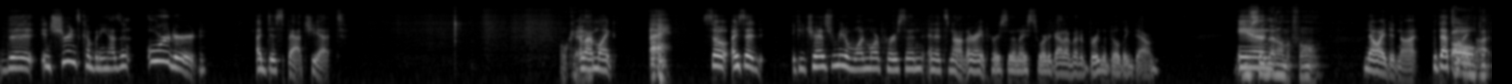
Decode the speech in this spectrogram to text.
the insurance company hasn't ordered a dispatch yet." Okay. And I'm like, "Eh." "So I said, if you transfer me to one more person and it's not the right person, I swear to god I'm going to burn the building down." you said that on the phone. No, I did not. But that's what oh, I thought. but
